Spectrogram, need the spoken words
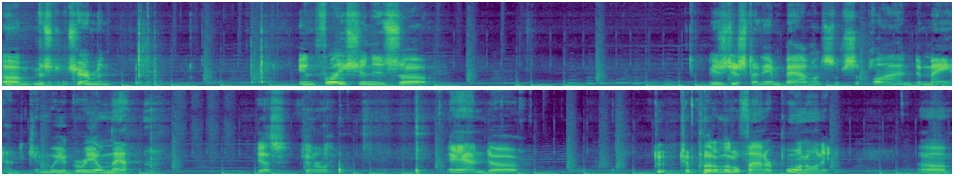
Um, Mr. Chairman, inflation is uh, is just an imbalance of supply and demand. Can we agree on that? Yes, generally. And uh, to, to, put a little finer point on it, um,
